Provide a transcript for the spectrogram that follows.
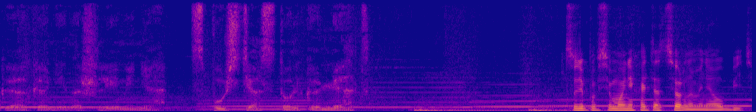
Как они нашли меня спустя столько лет? Судя по всему, они хотят все равно меня убить.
